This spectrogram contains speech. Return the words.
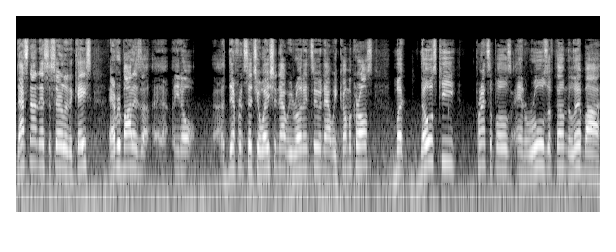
that's not necessarily the case. Everybody's a, you know a different situation that we run into and that we come across, but those key principles and rules of thumb to live by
